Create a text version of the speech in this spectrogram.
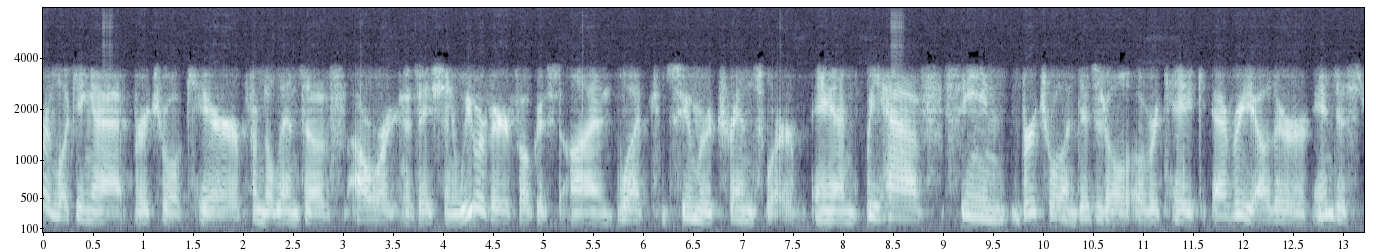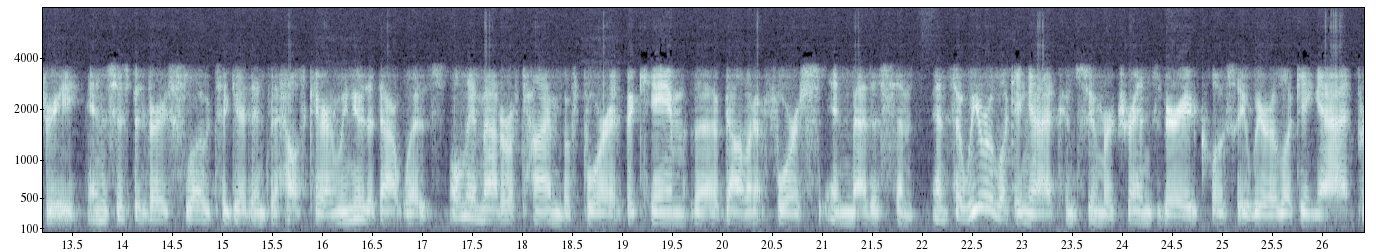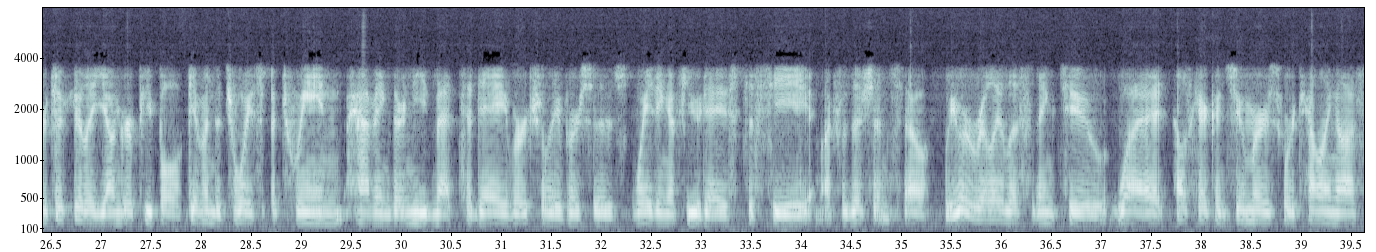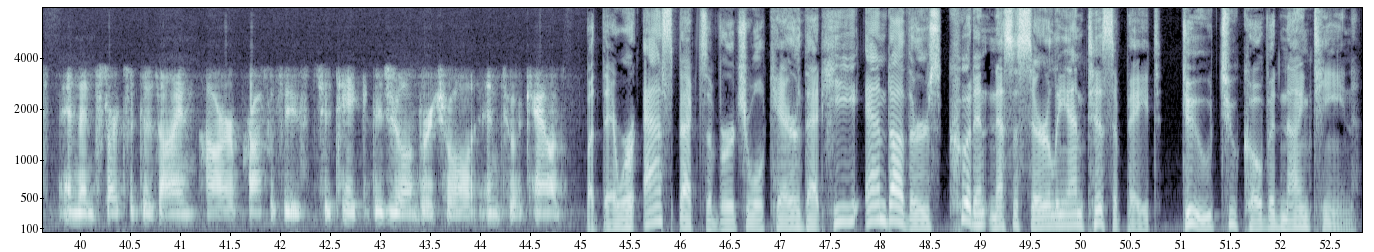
Were looking at virtual care from the lens of our organization, we were very focused on what consumer trends were. And we have seen virtual and digital overtake every other industry, and it's just been very slow to get into healthcare. And we knew that that was only a matter of time before it became the dominant force in medicine. And so we were looking at consumer trends very closely. We were looking at particularly younger people given the choice between having their need met today virtually versus waiting a few days to see a physician. So we were really listening to what healthcare consumers were telling us and then start to design our processes to take digital and virtual into account. But there were aspects of virtual care that he and others couldn't necessarily anticipate due to COVID 19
